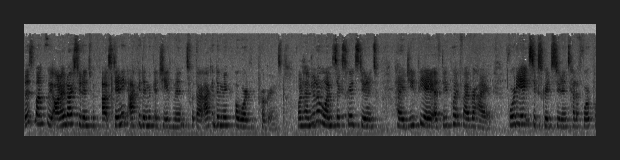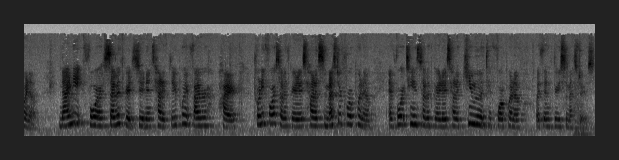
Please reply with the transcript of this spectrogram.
This month, we honored our students with outstanding academic achievements with our academic award programs. 101 sixth grade students had a GPA of 3.5 or higher. 48 sixth grade students had a 4.0. 94 seventh grade students had a 3.5 or higher. 24 seventh graders had a semester 4.0, and 14 seventh graders had a cumulative 4.0 within three semesters.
